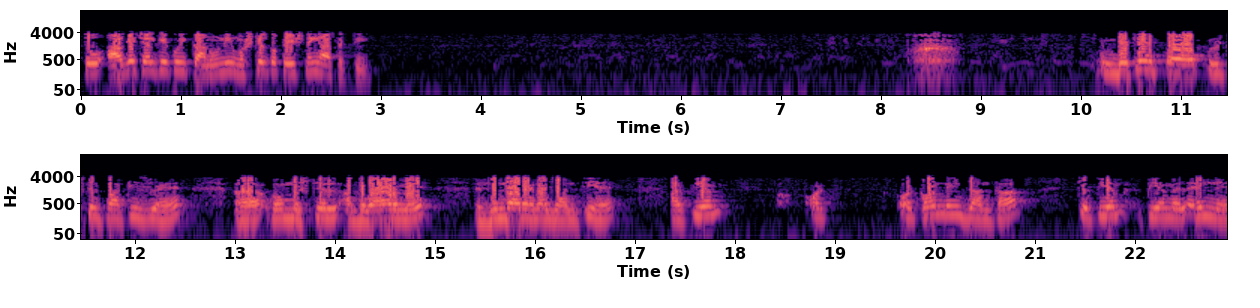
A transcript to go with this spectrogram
تو آگے چل کے کوئی قانونی مشکل تو پیش نہیں آ سکتی؟ دیکھیں پولیٹیکل پارٹیز جو ہیں وہ مشکل ادوار میں زندہ رہنا جانتی ہیں۔ اور پی ایم اور کون نہیں جانتا کہ P M P M L N نے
